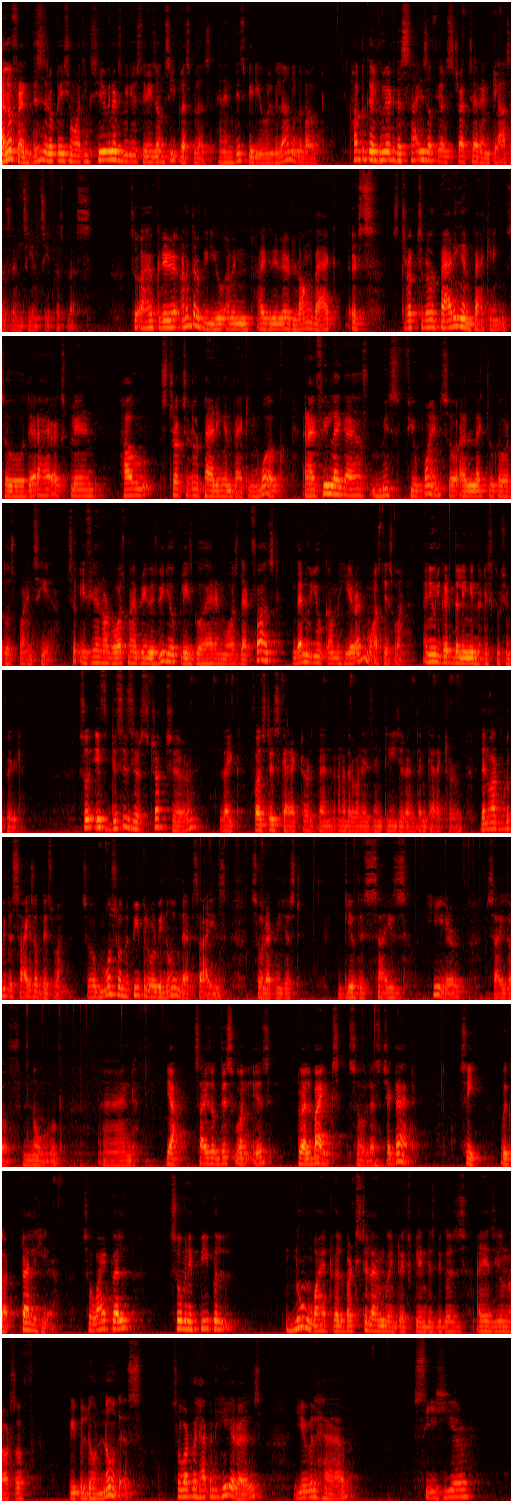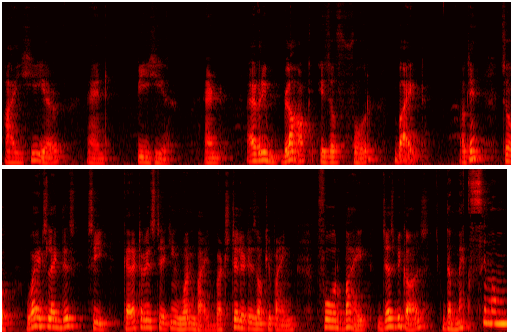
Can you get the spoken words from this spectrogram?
Hello friends, this is Rupesh and watching C video series on C++ and in this video we'll be learning about how to calculate the size of your structure and classes in C and C++. So I have created another video, I mean I created long back, it's structural padding and packing. So there I have explained how structural padding and packing work and I feel like I have missed few points so I'd like to cover those points here. So if you have not watched my previous video please go ahead and watch that first then you come here and watch this one and you will get the link in the description field. So if this is your structure like first is character then another one is integer and then character then what would be the size of this one? So most of the people will be knowing that size. So let me just give this size here size of node and yeah size of this one is 12 bytes. So let's check that. See we got 12 here. So why 12 so many people know why 12 but still i'm going to explain this because i assume lots of people don't know this. So what will happen here is you will have c here i here and p here. And every block is of 4 byte okay? So why it's like this? See character is taking one byte but still it is occupying 4 byte just because the maximum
